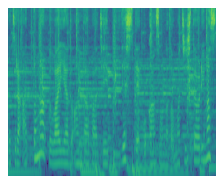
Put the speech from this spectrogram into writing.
こちらアットマークワイヤードアンダーバー JP です。でご感想などお待ちしております。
